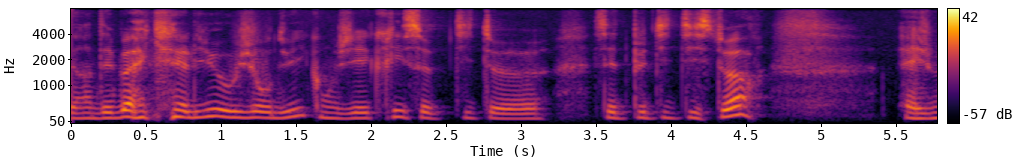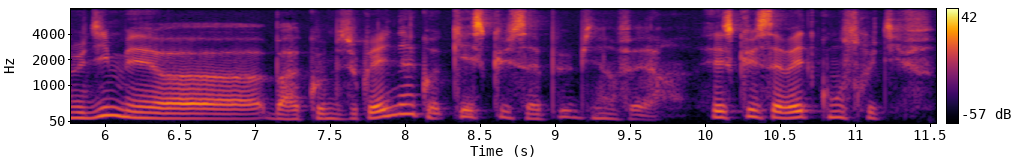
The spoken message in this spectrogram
un débat qui a lieu aujourd'hui quand j'ai écrit euh, cette petite histoire. Et je me dis, mais euh, bah, comme quoi, qu'est-ce que ça peut bien faire? Est-ce que ça va être constructif?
